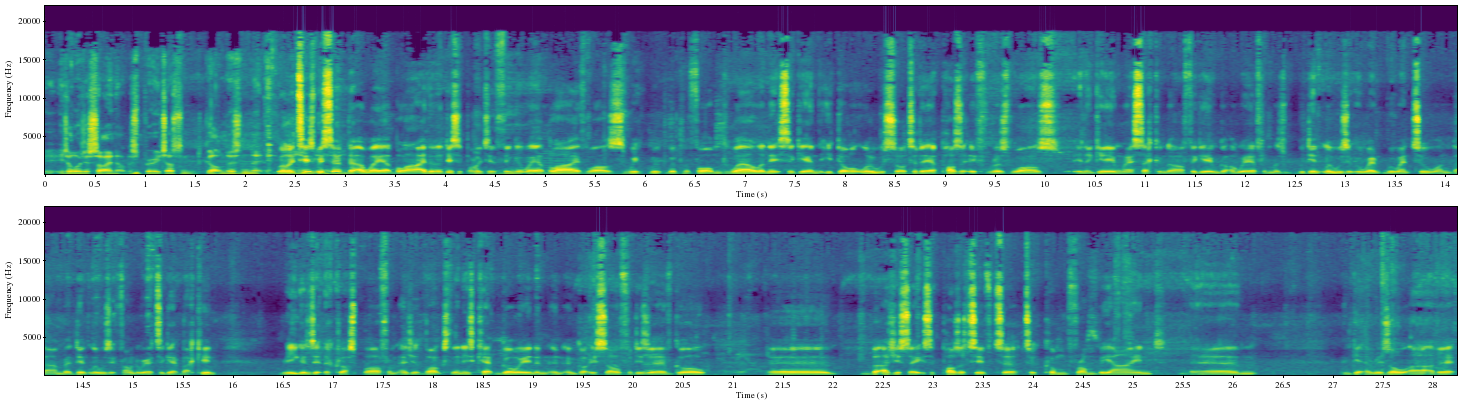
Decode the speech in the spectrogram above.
is always a sign that the spirit hasn't gone, isn't it? Well, it is. We said that away at Blyth, and the disappointing thing away at Blyth was we, we, we, performed well, and it's a game that you don't lose. So today, a positive for us was in a game where second half the game got away from us. We didn't lose it. We went we went two one down, but didn't lose it. Found a way to get back in. Regan's hit the crossbar from edge of the box, then he's kept going and, and, and got himself a deserved goal. Uh, but as you say, it's a positive to, to come from behind um, and get a result out of it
